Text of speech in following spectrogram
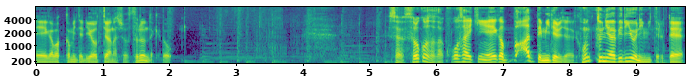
映画ばっか見てるよって話をするんだけど、さそれこそさここ最近映画バーって見てるじゃないですか本当に浴びるように見てるって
